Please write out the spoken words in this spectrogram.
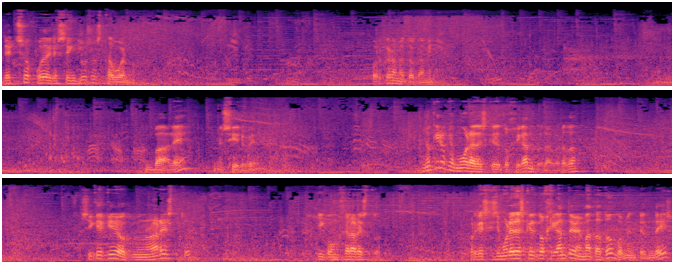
De hecho, puede que sea incluso hasta bueno. ¿Por qué no me toca a mí? Vale, me sirve. No quiero que muera el esqueleto gigante, la verdad. Sí que quiero clonar esto y congelar esto. Porque es que si muere el esqueleto gigante me mata todo, ¿me entendéis?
